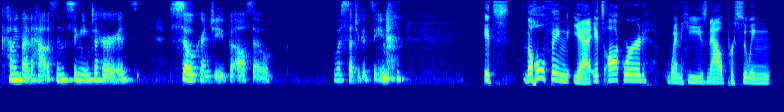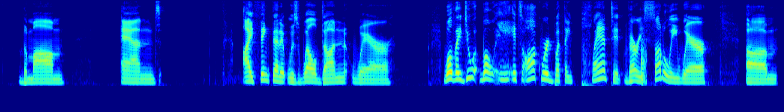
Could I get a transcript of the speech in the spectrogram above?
coming by the house and singing to her. It's so cringy, but also was such a good scene. it's the whole thing, yeah, it's awkward when he's now pursuing the mom and I think that it was well done where well they do well it's awkward but they plant it very subtly where um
